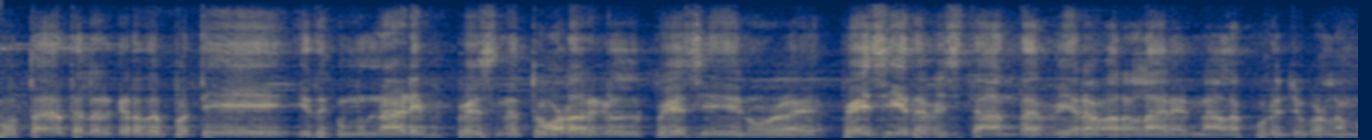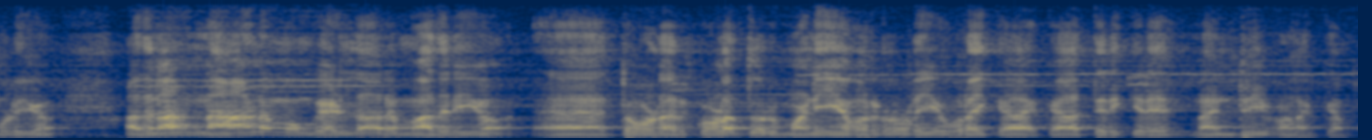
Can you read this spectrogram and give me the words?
புத்தகத்தில் இருக்கிறத பற்றி இதுக்கு முன்னாடி பேசின தோழர்கள் பேசி பேசியதை வச்சு தான் அந்த வீர வரலாறு என்னால் புரிஞ்சு கொள்ள முடியும். அதனால் நானும் உங்கள் எல்லாரும் மாதிரியும் தோழர் குளத்தூர் மணி அவர்களுடைய உரைக்காக காத்திருக்கிறேன். நன்றி வணக்கம்.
